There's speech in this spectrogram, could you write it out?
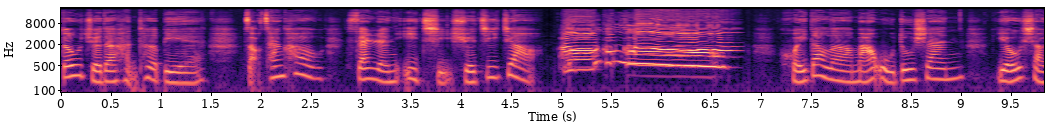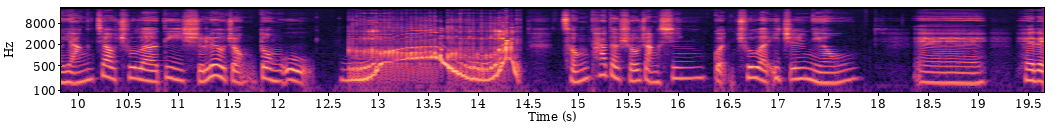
都觉得很特别。早餐后，三人一起学鸡叫，回到了马武都山，由小羊叫出了第十六种动物。从他的手掌心滚出了一只牛。诶。迄个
